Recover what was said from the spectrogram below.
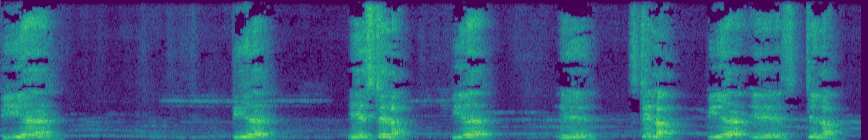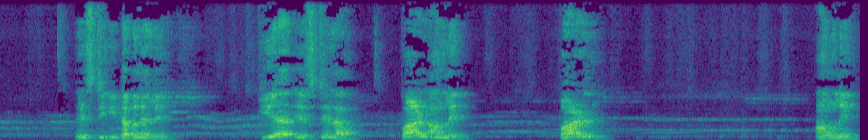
Pierre, Pierre et Stella. Pierre et Stella. Pierre et Stella. S-T-E-L-L-A. Pierre et Stella parlent anglais. Parlent anglais.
